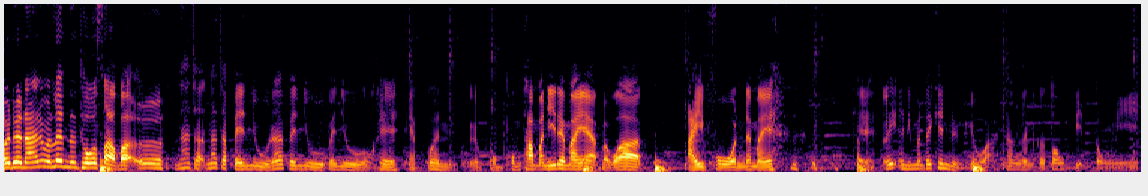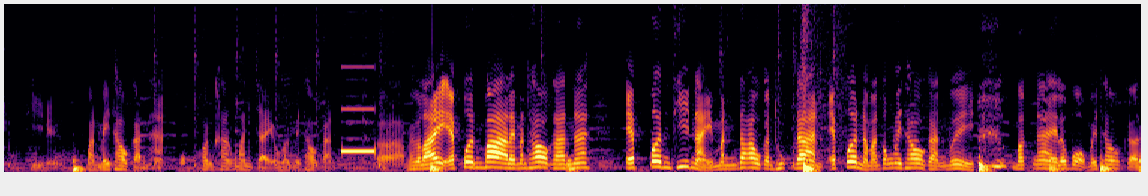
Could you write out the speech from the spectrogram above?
ยด้วยนะนี่มันเล่นในโทรศัพท์อะเออน่าจะน่าจะเป็นอยู่น่าเป็นอยู่เป็นอยู่โอเคแอปเปิลผมผมทำอันนี้ได้ไหมอะแบบว่า iPhone ได้ไหม เค เอ้ย อันนี้มันได้แค่หนึ่งนี่หว่า ถ้างั้นก็ต้องปิดตรงนี้ทีหนึ่ง มันไม่เท่ากันฮะ ผมค่อนข้างมั่นใจว่ามันไม่เท่ากันเอ่อไม่เป็นไร Apple บ้าอะไรมันเท่ากันนะ Apple ที่ไหนมันเท่ากันทุกด้าน Apple อะมันต้องไม่เท่ากันเว้ยมักง่ายแล้วบอกไม่เท่ากัน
